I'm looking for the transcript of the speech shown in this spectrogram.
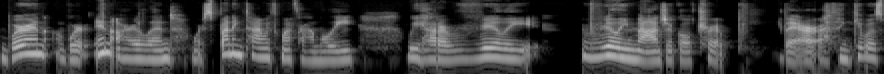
we're in we're in ireland we're spending time with my family we had a really really magical trip there. I think it was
